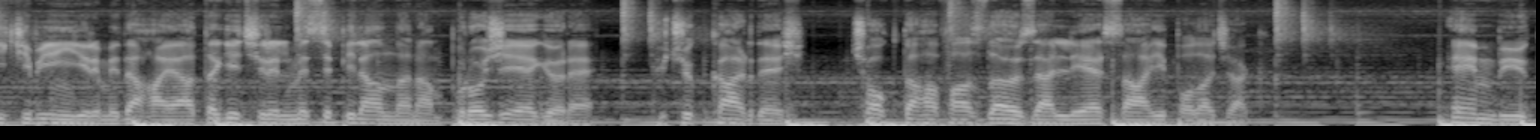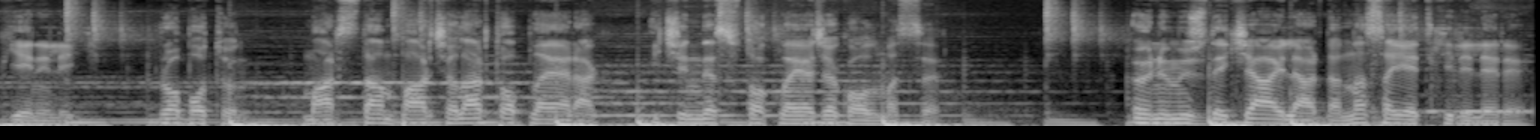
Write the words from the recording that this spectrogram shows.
2020'de hayata geçirilmesi planlanan projeye göre küçük kardeş çok daha fazla özelliğe sahip olacak. En büyük yenilik, robotun Mars'tan parçalar toplayarak içinde stoklayacak olması. Önümüzdeki aylarda NASA yetkilileri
